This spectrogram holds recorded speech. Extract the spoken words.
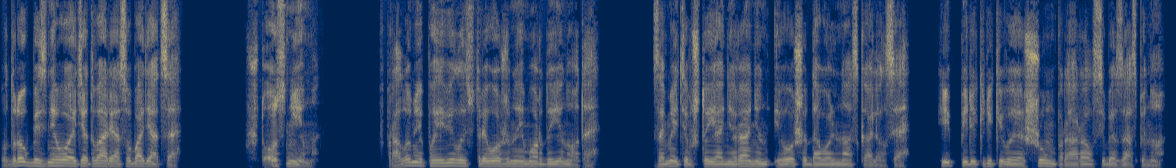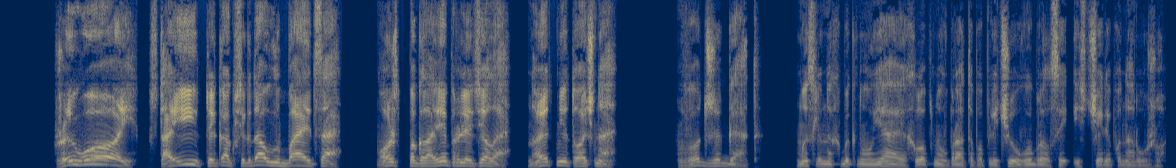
Вдруг без него эти твари освободятся». «Что с ним?» В проломе появилась встревоженная морда енота. Заметив, что я не ранен, Иоши довольно оскалился и, перекрикивая шум, проорал себя за спину. «Живой! Стоит и, как всегда, улыбается! Может, по голове прилетело, но это не точно!» Вот же гад. Мысленно хмыкнул я и, хлопнув брата по плечу, выбрался из черепа наружу.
